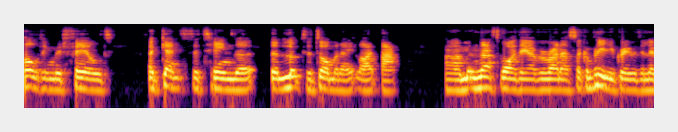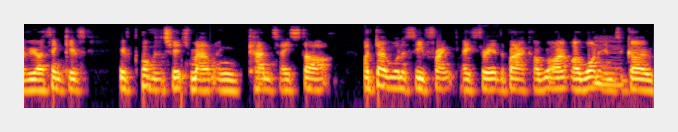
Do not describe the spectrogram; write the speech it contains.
holding midfield against a team that, that looked to dominate like that. Um, and that's why they overran us. I completely agree with Olivia. I think if if Kovacic, Mount, and Kante start, I don't want to see Frank play three at the back. I, I, I want him Mm. to go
